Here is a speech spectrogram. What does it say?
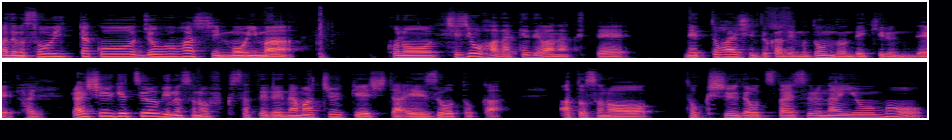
まあでもそういったこう情報発信も今、この地上波だけではなくて、ネット配信とかでもどんどんできるんで、はい来週月曜日のその福さてで生中継した映像とか、あとその特集でお伝えする内容も、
